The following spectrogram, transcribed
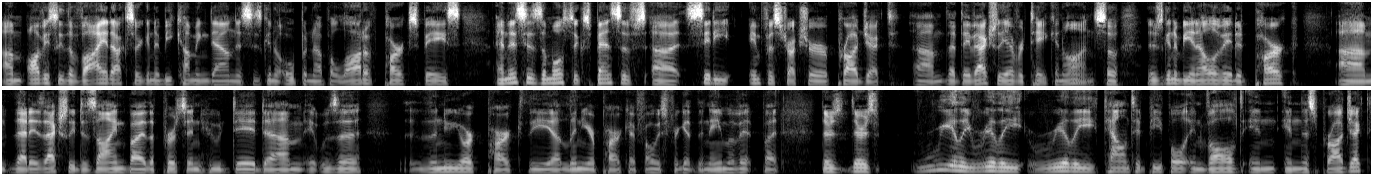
um, obviously the viaducts are going to be coming down this is going to open up a lot of park space and this is the most expensive uh, city infrastructure project um, that they've actually ever taken on so there's going to be an elevated park um, that is actually designed by the person who did um, it was a the New York park, the uh, linear park. I always forget the name of it, but there's there's really, really, really talented people involved in in this project.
